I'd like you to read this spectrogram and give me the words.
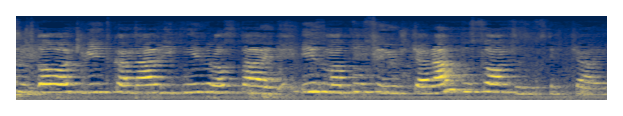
Чудова квітка на вікні зростає, і з матусею щоранку сонце зустрічає.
